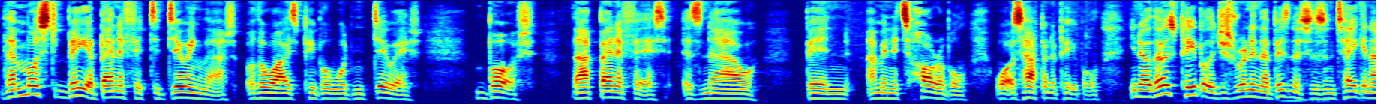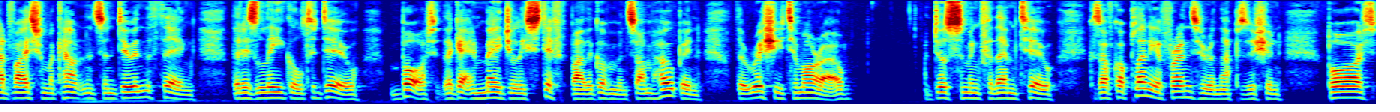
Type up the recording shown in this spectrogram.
There must be a benefit to doing that, otherwise, people wouldn't do it. But that benefit is now been I mean it's horrible what has happened to people. You know, those people are just running their businesses and taking advice from accountants and doing the thing that is legal to do, but they're getting majorly stiffed by the government. So I'm hoping that Rishi tomorrow does something for them too because I've got plenty of friends who are in that position, but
